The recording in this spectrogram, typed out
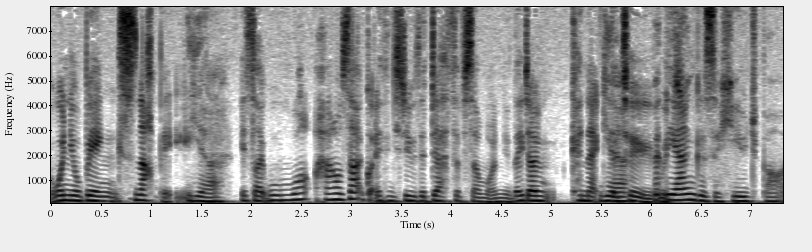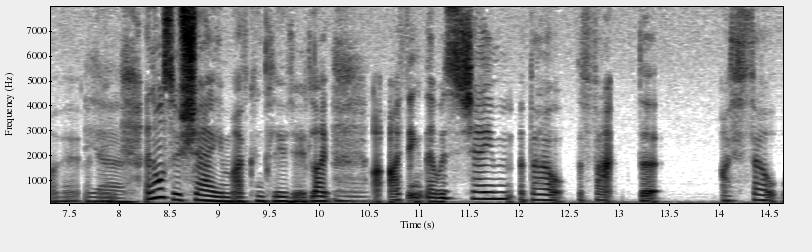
But when you're being snappy, Yeah. it's like, well, what? How's that got anything to do with the death of someone? They don't connect Yeah, the two. but which- the anger's a huge part of it. I think. Yeah. and also shame. I've concluded. Like, Mm. I, I think there was shame about the fact that I felt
